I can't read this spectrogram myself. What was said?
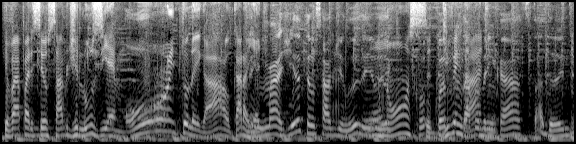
que vai aparecer o sabre de luz e é muito legal, cara. É, Imagina ter um sabre de luz, hein? Nossa, qu- de não dá pra verdade. brincar, você tá doido.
